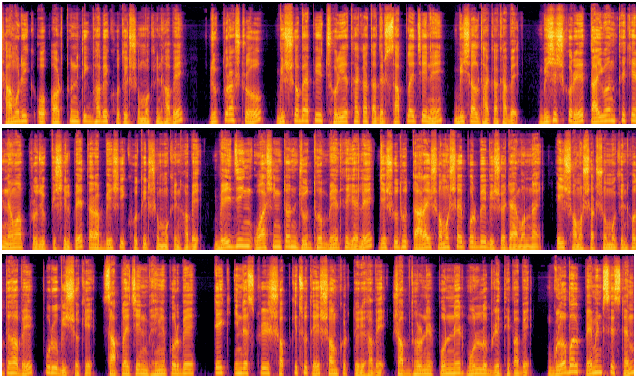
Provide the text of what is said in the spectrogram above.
সামরিক ও অর্থনৈতিকভাবে ক্ষতির সম্মুখীন হবে, যুক্তরাষ্ট্র বিশ্বব্যাপী ছড়িয়ে থাকা তাদের সাপ্লাই চেইনে বিশাল ধাক্কা খাবে। বিশেষ করে তাইওয়ান থেকে নেওয়া প্রযুক্তি শিল্পে তারা বেশি ক্ষতির সম্মুখীন হবে। বেইজিং ওয়াশিংটন যুদ্ধ বেঁধে গেলে যে শুধু তারাই সমস্যায় পড়বে বিষয়টা এমন নয়, এই সমস্যার সম্মুখীন হতে হবে পুরো বিশ্বকে। সাপ্লাই চেইন ভেঙে পড়বে টেক ইন্ডাস্ট্রির সবকিছুতে সংকট তৈরি হবে। সব ধরনের পণ্যের মূল্য বৃদ্ধি পাবে। Global payment system,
